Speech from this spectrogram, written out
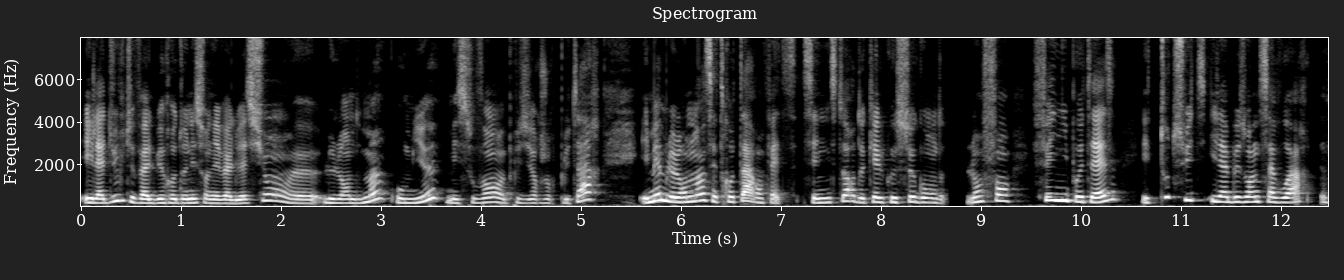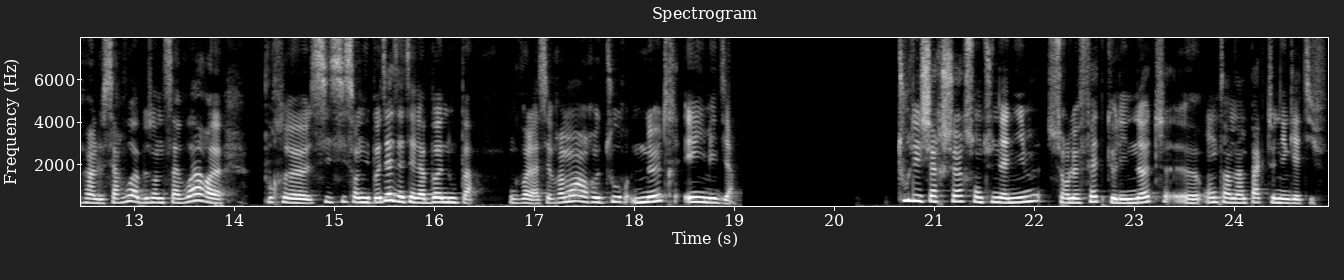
et l'adulte va lui redonner son évaluation euh, le lendemain au mieux, mais souvent euh, plusieurs jours plus tard. Et même le lendemain, c'est trop tard en fait. C'est une histoire de quelques secondes. L'enfant fait une hypothèse et tout de suite, il a besoin de savoir, enfin le cerveau a besoin de savoir euh, pour euh, si, son hypothèse était la bonne ou pas. Donc voilà, c'est vraiment un retour neutre et immédiat. Tous les chercheurs sont unanimes sur le fait que les notes euh, ont un impact négatif.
